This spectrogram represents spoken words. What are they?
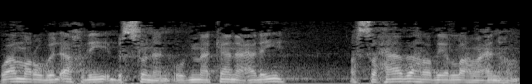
وأمروا بالأخذ بالسنن وبما كان عليه الصحابة رضي الله عنهم.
